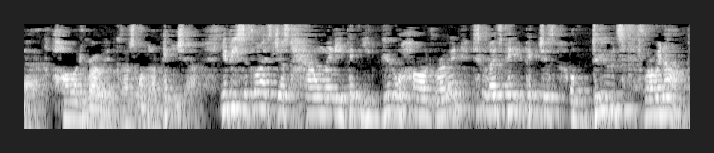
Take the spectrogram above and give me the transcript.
uh, hard rowing because I just wanted a picture. You'd be surprised just how many pictures. You Google hard rowing, just loads of pictures of dudes throwing up.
